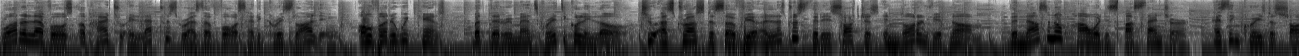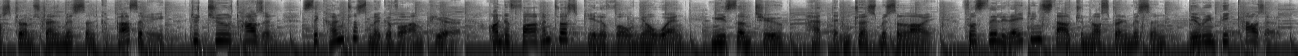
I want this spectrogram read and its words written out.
water levels of hydroelectric reservoirs have decreased slightly over the weekends, but they remain critically low. To address the severe electricity shortage in northern Vietnam, the National Power Dispatch Center has increased the short-term transmission capacity to 2,600 MVA on the 400 kilovolt Nho Quan Nghi Sơn 2 Hà Tĩnh transmission line, facilitating south to north transmission during peak hours.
